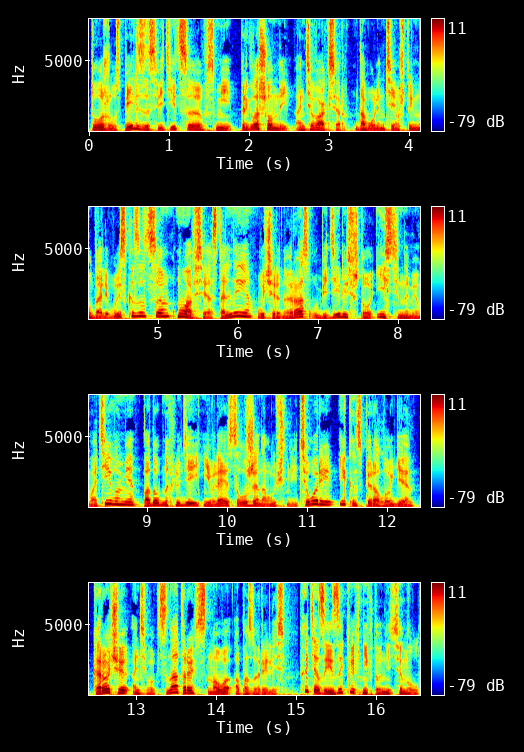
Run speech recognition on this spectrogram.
тоже успели засветиться в СМИ. Приглашенный антиваксер доволен тем, что ему дали высказаться, ну а все остальные в очередной раз убедились, что истинными мотивами подобных людей являются лженаучные теории и конспирология. Короче, антивакцинаторы снова опозорились. Хотя за язык их никто не тянул.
